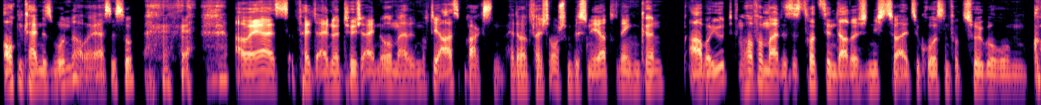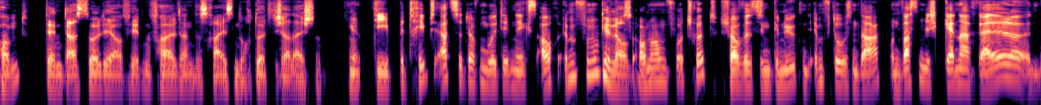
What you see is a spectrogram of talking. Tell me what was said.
Auch ein kleines Wunder, aber ja, es ist so. aber ja, es fällt einem natürlich ein, oh, man hat noch die Arztpraxen. Hätte man vielleicht auch schon ein bisschen eher denken können. Aber gut, hoffen wir mal, dass es trotzdem dadurch nicht zu allzu großen Verzögerungen kommt, denn das sollte ja auf jeden Fall dann das Reisen doch deutlich erleichtern. Ja, die Betriebsärzte dürfen wohl demnächst auch impfen. Genau. Das ist auch noch ein Fortschritt. Ich hoffe, es sind genügend Impfdosen da. Und was mich generell,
